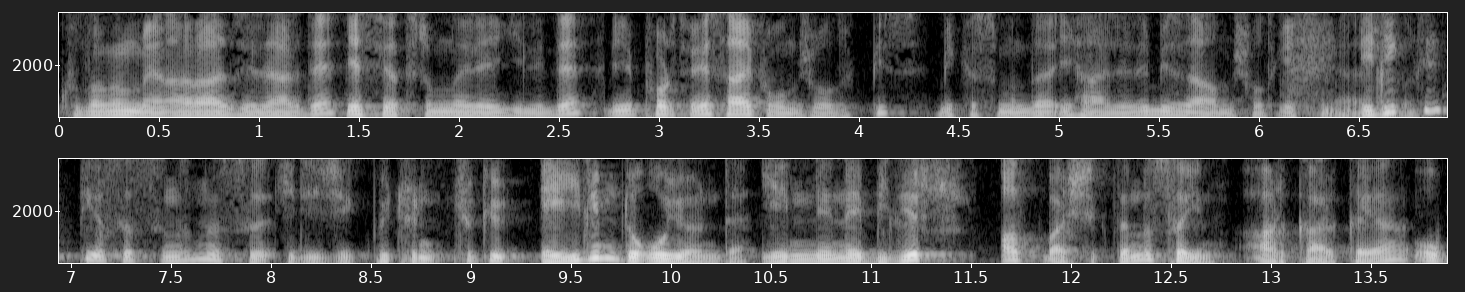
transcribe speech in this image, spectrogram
kullanılmayan arazilerde GES yatırımlarıyla ilgili de bir portföye sahip olmuş olduk biz. Bir kısmında ihaleleri biz almış olduk eksim Elektrik piyasasını nasıl etkileyecek bütün? Çünkü eğilim de o yönde. Yenilenebilir alt başlıklarını sayın arka arkaya. O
